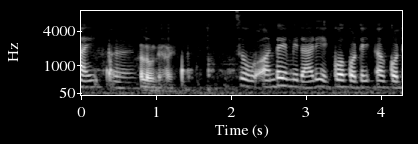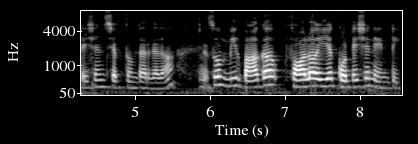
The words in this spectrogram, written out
hi hello hi so అంటే మీ డాడీ ఎక్కువ కొటే కొటేషన్స్ చెప్తుంటారు కదా. సో మీరు బాగా ఫాలో అయ్యే కొటేషన్ ఏంటి?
